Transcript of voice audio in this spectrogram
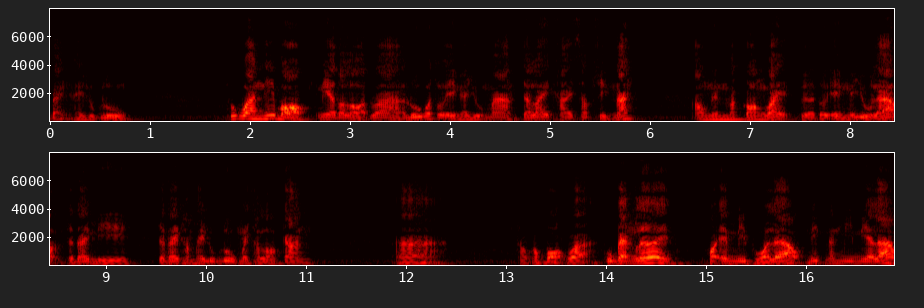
แบ่งให้ลูกๆ ทุกวันนี้บอกเมียตลอดว่ารู้ว่าตัวเองอายุมากจะไล่ขายทรัพย์สินนะ เอาเงินมากองไว้เผื่อตัวเองไม่อยู่แล้ว จะได้มีจะได้ทำให้ลูกๆ ไม่ทะเลาะกัน อ่าเขาก็บอกว่า กูแบ่งเลยเพราะเอ็มมีผัวแล้วมิกนั้นมีเมียแล้ว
